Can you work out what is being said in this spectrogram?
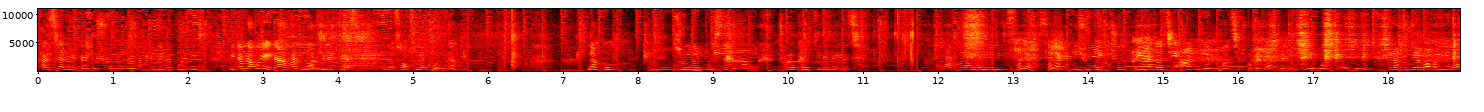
first January তাই একটু সুন্দরভাবে একটু গেটা পরে দিয়েছি। গেটাম না গো, এটা আমার নর্মালি ড্রেস এটা সবসময় পরি দেখো। দেখো সুন্দর ড্রেস চলো খাই খিদে পেয়ে গেছে। এখন আমরা নিয়ে নিচ্ছি স্যালাড স্যালাডে কিছু নেই গো শুধু পেঁয়াজ আছে আর লেবু আছে। সবাইকে এক একটা করে লেবু আর পেঁয়াজ দেবে না তুমি আর বাবা নিয়ে নাও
